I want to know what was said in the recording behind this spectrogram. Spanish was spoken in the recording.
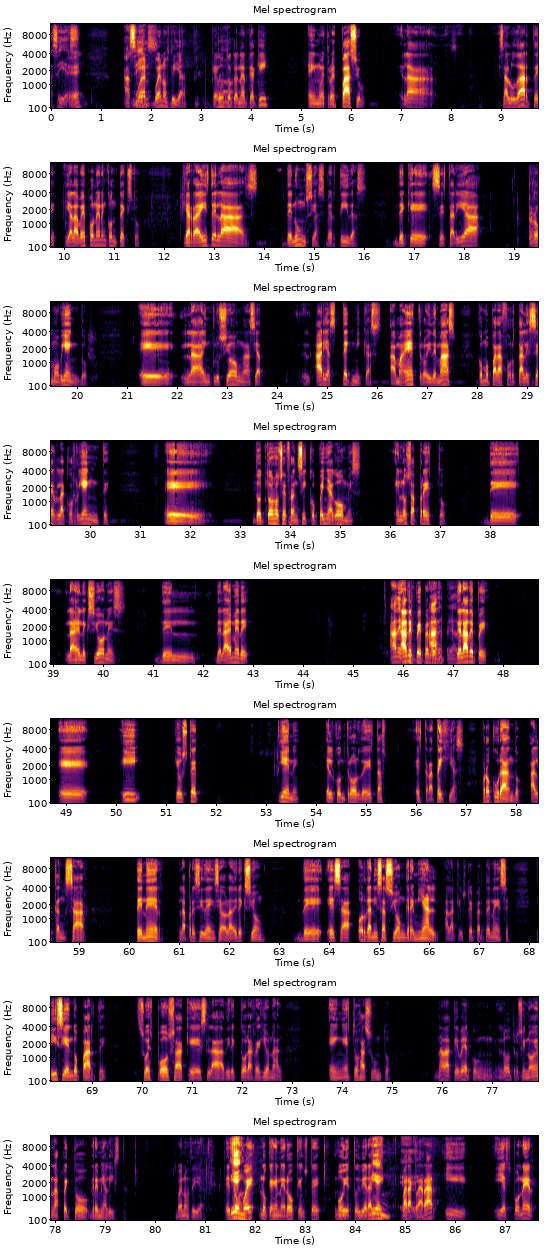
Así es. ¿Eh? Así Buen- es. Buenos días. Qué Bueno. gusto tenerte aquí en nuestro espacio. La, saludarte y a la vez poner en contexto que a raíz de las denuncias vertidas de que se estaría promoviendo eh, la inclusión hacia áreas técnicas a maestros y demás como para fortalecer la corriente. Eh, doctor José Francisco Peña Gómez en los aprestos de las elecciones del, del AMD, ADP, ADP, perdón, ADP, ADP. del ADP, eh, y que usted tiene el control de estas estrategias procurando alcanzar, tener la presidencia o la dirección de esa organización gremial a la que usted pertenece y siendo parte su esposa que es la directora regional en estos asuntos nada que ver con el otro, sino en el aspecto gremialista. Buenos días. Eso Bien. fue lo que generó que usted hoy estuviera Bien, aquí para eh, aclarar y, y exponer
